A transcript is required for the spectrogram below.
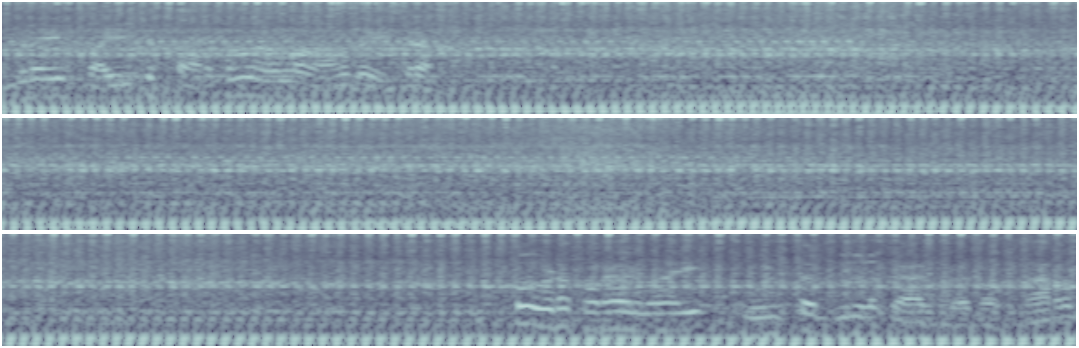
ഇവിടെ ഈ വൈകിട്ട് പറക്കുന്നതാണല്ലോ കാണുന്നത് ഇത്ര ഇപ്പോൾ ഇവിടെ കുറേ ഒരുമാതിരി മുഴുത്ത വീടുകളൊക്കെ ആയിരുന്നു കേട്ടോ കാരണം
